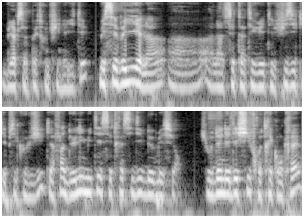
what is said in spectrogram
bien que ça peut être une finalité, mais c'est veiller à, la, à, cette intégrité physique et psychologique afin de limiter cette récidive de blessures. Je vais vous donner des chiffres très concrets.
